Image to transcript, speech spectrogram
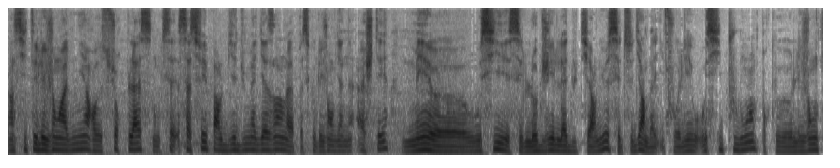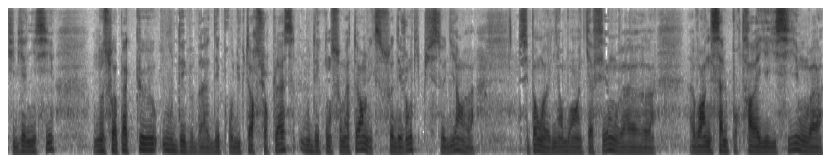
inciter les gens à venir euh, sur place. Donc ça, se fait par le biais du magasin, là, parce que les gens viennent acheter. Mais euh, aussi, et c'est l'objet là du tiers-lieu, c'est de se dire bah, il faut aller aussi plus loin pour que les gens qui viennent ici ne soient pas que ou des, bah, producteurs sur place ou des consommateurs, mais que ce soit des gens qui puissent se dire, euh, je sais pas, on va venir boire un café, on va avoir une salle pour travailler ici, on va...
